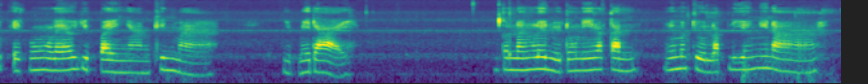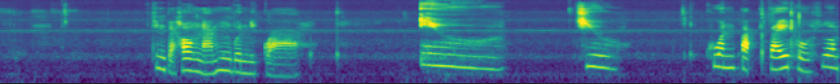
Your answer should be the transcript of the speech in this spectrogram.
สิบเอ็ดโมงแล้วหยิบไปงานขึ้นมา หยิบไม่ได้ก็นั่งเล่นอยู่ตรงนี้ละกัน นี่มันจุดรับเลี้ยงนี่นา ขึ้นไปห้องน้ำข้างบนดีกว่า อิวชิว ควรปรับไซส์โถส้วม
